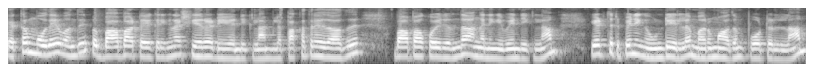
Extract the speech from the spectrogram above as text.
வைக்கும் போதே வந்து இப்போ பாபாட்ட வைக்கிறீங்கன்னா ஷீரடி வேண்டிக்கலாம். இல்லை பக்கத்தில் ஏதாவது பாபா கோயில் இருந்தால் அங்கே நீங்கள் வேண்டிக்கலாம். எடுத்துகிட்டு போய் நீங்கள் உண்டியலில் மறுமாதம் போட்டுடலாம்.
